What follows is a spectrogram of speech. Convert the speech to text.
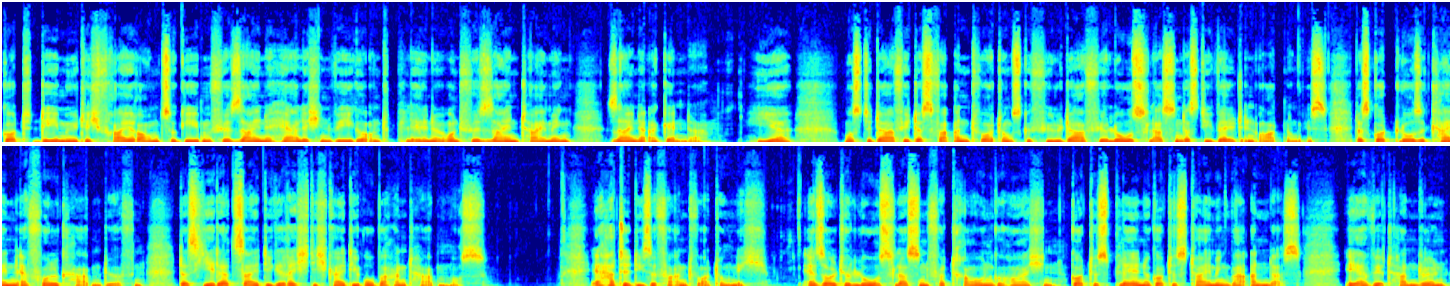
Gott demütig Freiraum zu geben für seine herrlichen Wege und Pläne und für sein Timing, seine Agenda. Hier musste David das Verantwortungsgefühl dafür loslassen, dass die Welt in Ordnung ist, dass Gottlose keinen Erfolg haben dürfen, dass jederzeit die Gerechtigkeit die Oberhand haben muss. Er hatte diese Verantwortung nicht. Er sollte loslassen, vertrauen, gehorchen. Gottes Pläne, Gottes Timing war anders. Er wird handeln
